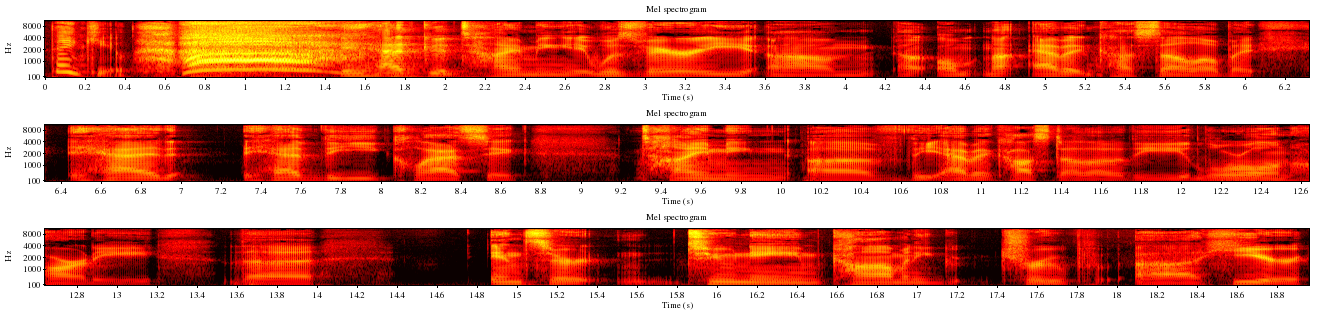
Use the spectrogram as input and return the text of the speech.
thank you. it had good timing. It was very um, uh, um not Abbott and Costello, but it had had the classic timing of the Abbott Costello, the Laurel and Hardy, the insert two name comedy troupe uh, here.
